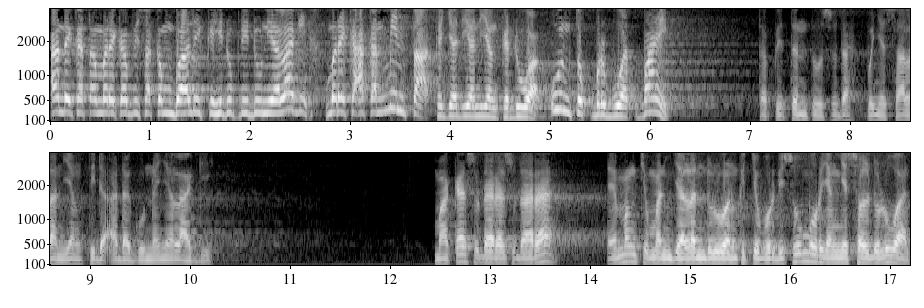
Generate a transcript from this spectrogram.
Andai kata mereka bisa kembali ke hidup di dunia lagi, mereka akan minta kejadian yang kedua untuk berbuat baik. Tapi tentu sudah penyesalan yang tidak ada gunanya lagi. Maka saudara-saudara, emang cuman jalan duluan kecebur di sumur yang nyesel duluan.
